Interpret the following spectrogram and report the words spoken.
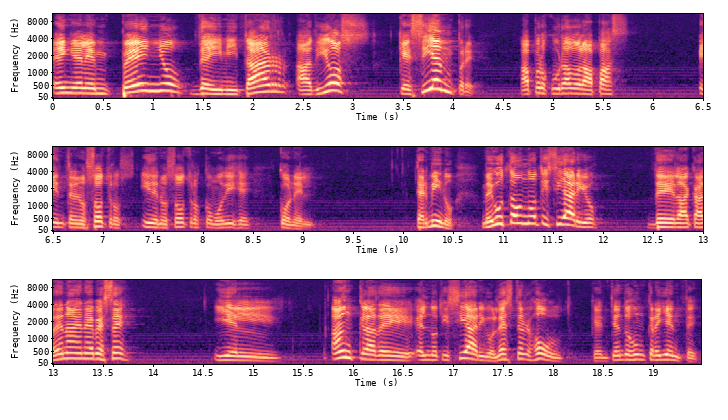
en el empeño de imitar a Dios, que siempre ha procurado la paz entre nosotros y de nosotros, como dije, con Él. Termino. Me gusta un noticiario de la cadena NBC y el ancla del noticiario, Lester Holt, que entiendo es un creyente.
